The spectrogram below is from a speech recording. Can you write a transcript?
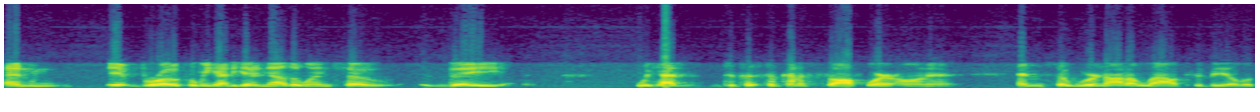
and it broke, and we had to get another one. So they we had to put some kind of software on it, and so we're not allowed to be able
